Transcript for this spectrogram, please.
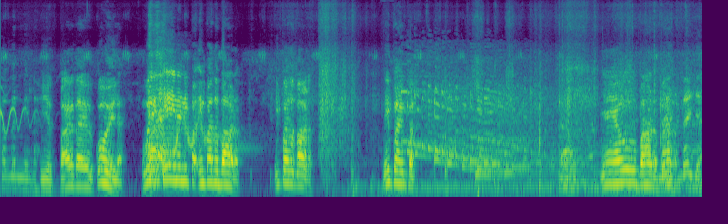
ખબર નહીં લા. યે પારદ આવ્યો કોહિલા ઓય એ ઇન ઇન પાતો બહાર ઇન પાતો બહાર ઇન પા ઇન પા એ આવ બહાર બહાર બેજા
